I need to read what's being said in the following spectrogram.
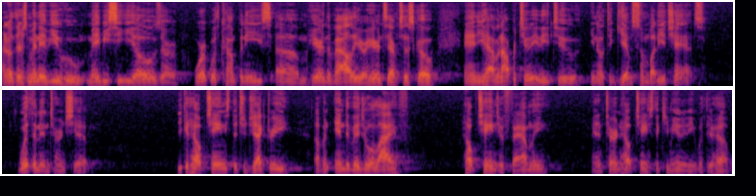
I know there's many of you who may be CEOs or work with companies um, here in the Valley or here in San Francisco, and you have an opportunity to, you know, to give somebody a chance with an internship you could help change the trajectory of an individual life, help change a family, and in turn help change the community with your help.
